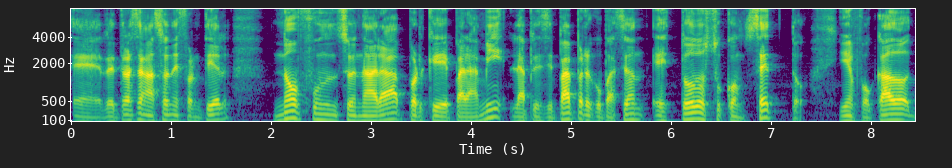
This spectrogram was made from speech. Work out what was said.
eh, retrasan a Sony Frontier no funcionará porque para mí la principal preocupación es todo su concepto y enfocado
